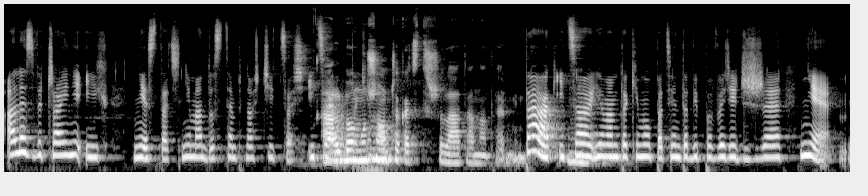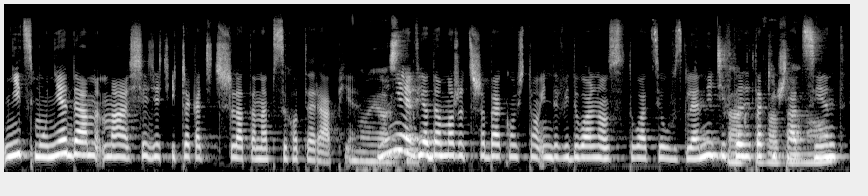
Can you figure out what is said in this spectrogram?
ale zwyczajnie ich nie stać, nie ma dostępności coś. I co Albo ja muszą czekać 3 lata na termin. Tak, i co mhm. ja mam takiemu pacjentowi powiedzieć, że nie, nic mu nie dam, ma siedzieć i czekać 3 lata na psychoterapię. No, no, nie, wiadomo, że trzeba jakąś tą indywidualną sytuację uwzględnić i tak, wtedy taki ważne, no. pacjent no.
